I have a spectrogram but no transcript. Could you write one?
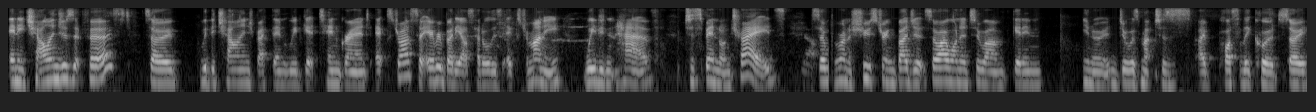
any challenges at first. So with the challenge back then, we'd get 10 grand extra. So everybody else had all this extra money we didn't have to spend on trades. Yeah. So we are on a shoestring budget. So I wanted to um, get in, you know, do as much as I possibly could. So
